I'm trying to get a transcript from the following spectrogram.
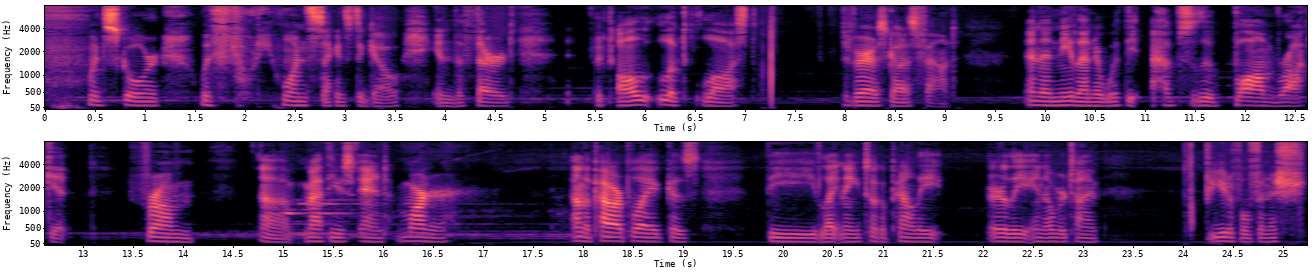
would score with 41 seconds to go in the third. Looked all looked lost. Tavares got us found. And then Nylander with the absolute bomb rocket from uh, Matthews and Marner on the power play because the Lightning took a penalty early in overtime. Beautiful finish.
